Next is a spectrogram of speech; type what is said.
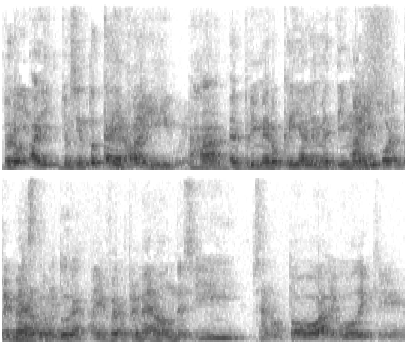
Pero ahí, yo siento que ahí Pero fue. ahí, güey. Ajá, el primero que ya le metimos. Ahí fue el primero. Ahí fue el primero donde sí se notó algo de que,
